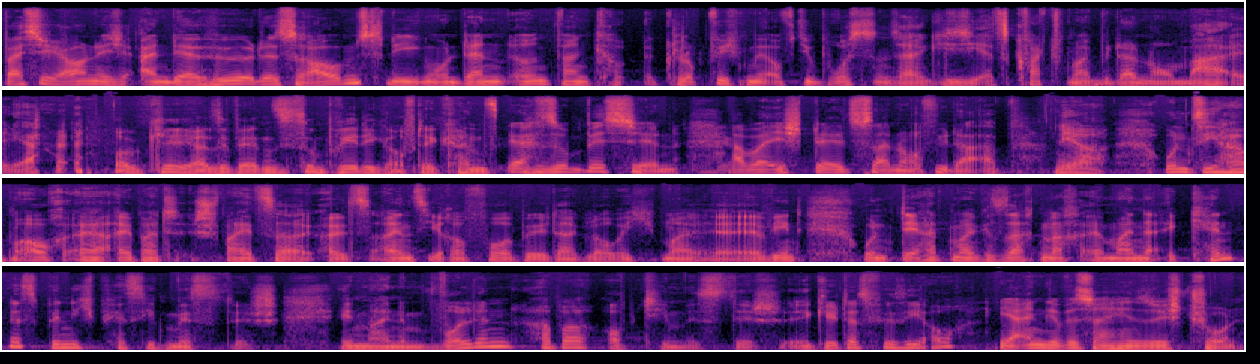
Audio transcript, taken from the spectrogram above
weiß ich auch nicht, an der Höhe des Raums liegen. Und dann irgendwann klopfe ich mir auf die Brust und sage, Gisi, jetzt quatsch mal wieder normal. Ja. Okay, also werden Sie zum Prediger auf der Kanzel. Ja, so ein bisschen. Aber ich stelle es dann auch wieder ab. Ja, und Sie haben auch äh, Albert Schweitzer als eins Ihrer Vorbilder, glaube ich, mal äh, erwähnt. Und der hat mal gesagt, nach äh, meiner Erkenntnis bin ich pessimistisch, in meinem Wollen aber optimistisch. Äh, gilt das für Sie auch? Ja, in gewisser Hinsicht schon.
